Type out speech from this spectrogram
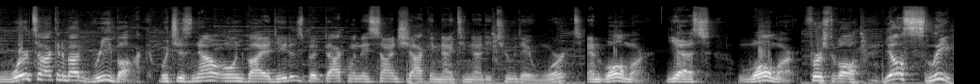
we're talking about Reebok, which is now owned by Adidas, but back when they signed Shaq in 1992, they weren't, and Walmart. Yes, Walmart. First of all, y'all sleep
